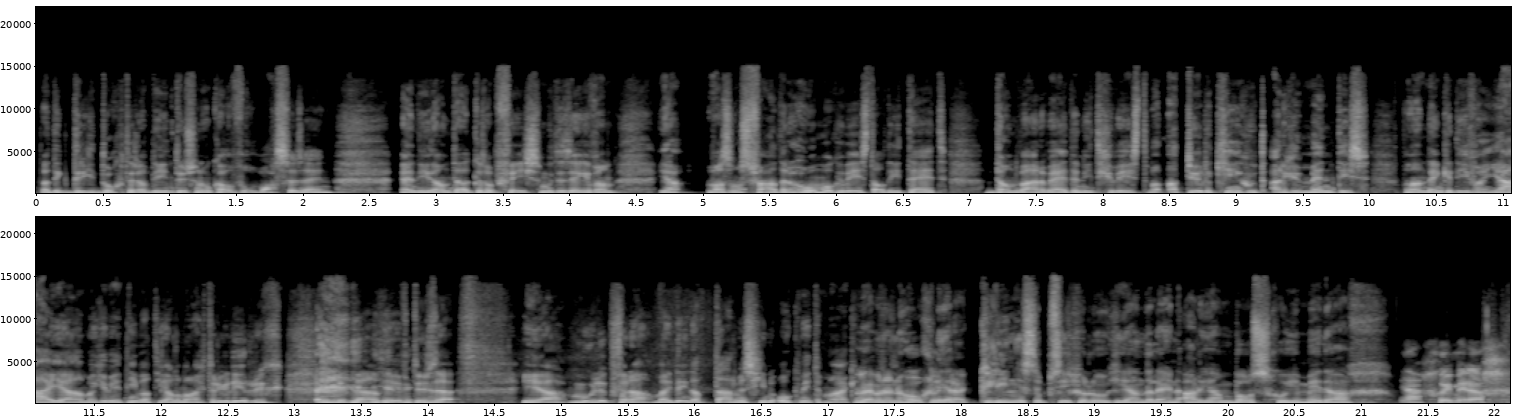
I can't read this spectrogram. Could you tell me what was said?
dat ik drie dochters heb die intussen ook al volwassen zijn. En die dan telkens op feestjes moeten zeggen van... Ja, was ons vader homo geweest al die tijd, dan waren wij er niet geweest. Wat natuurlijk geen goed argument is. Want dan denken die van... Ja, ja, maar je weet niet wat hij allemaal achter jullie rug gedaan heeft. Dus ja, moeilijk verhaal. Maar ik denk dat het daar misschien ook mee te maken We hebben een hoogleraar klinische psychologie aan de lijn. Arjan Bos, goedemiddag. Ja, goedemiddag.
